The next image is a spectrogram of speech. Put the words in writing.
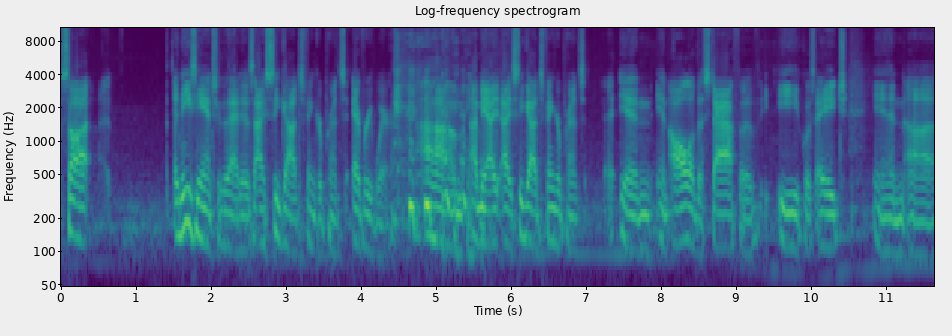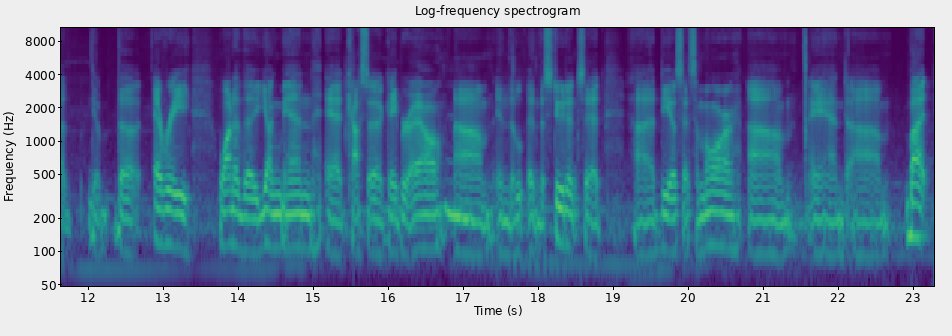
So, I, an easy answer to that is I see God's fingerprints everywhere. um, I mean, I, I see God's fingerprints in in all of the staff of E equals H, in uh, you know, the every one of the young men at Casa Gabriel, um, in the in the students at uh, Dios es Amor, um, and um, but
